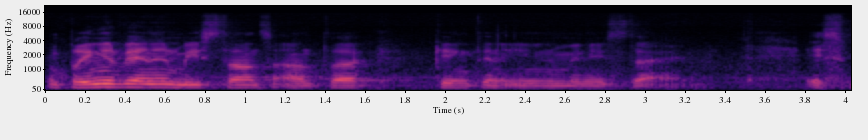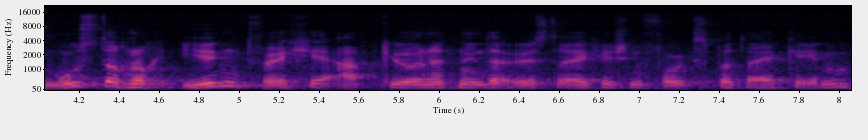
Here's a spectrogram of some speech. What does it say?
und bringen wir einen Misstrauensantrag gegen den Innenminister ein. Es muss doch noch irgendwelche Abgeordneten in der österreichischen Volkspartei geben,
